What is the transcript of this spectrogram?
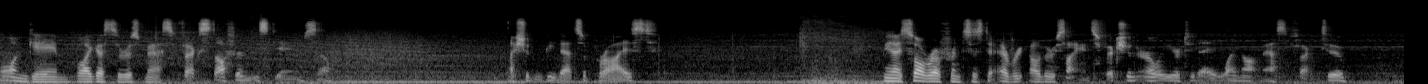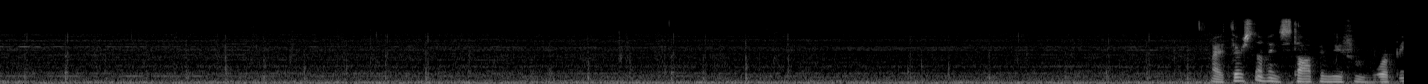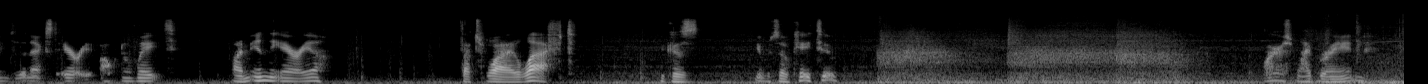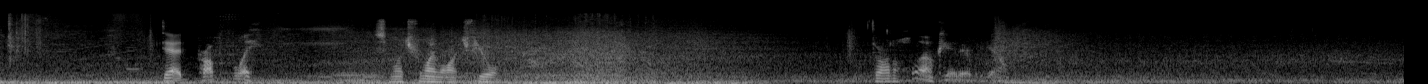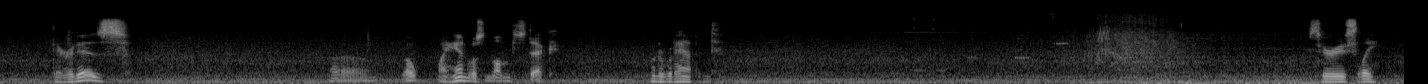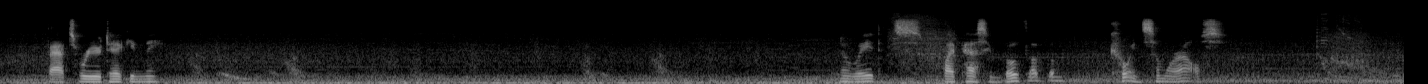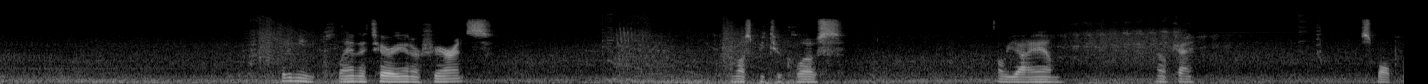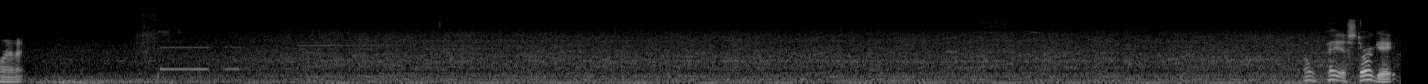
One game. Well, I guess there is Mass Effect stuff in this game, so I shouldn't be that surprised. I mean, I saw references to every other science fiction earlier today. Why not Mass Effect 2? Alright, there's nothing stopping me from warping to the next area. Oh, no, wait. I'm in the area. That's why I left. Because it was okay to. Where's my brain? Dead, probably. So much for my launch fuel. Throttle. Okay, there we go. There it is. Uh, oh, my hand wasn't on the stick. Wonder what happened. Seriously? That's where you're taking me? No, wait, it's bypassing both of them, going somewhere else. What do you mean, planetary interference? I must be too close. Oh yeah, I am. Okay. Small planet. Oh, hey, a Stargate.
